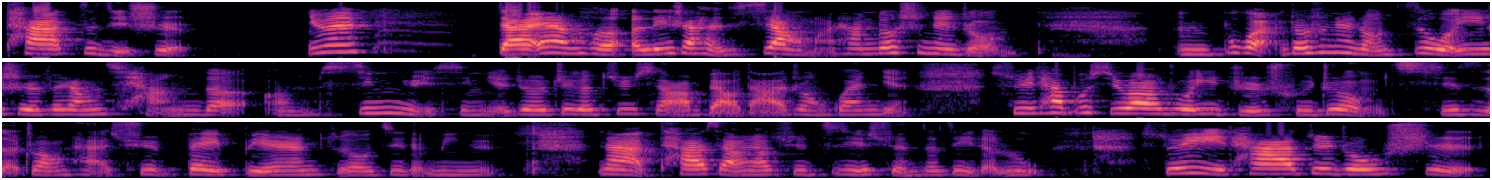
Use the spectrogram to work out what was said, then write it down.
他自己是，因为 Diane 和 Alicia 很像嘛，他们都是那种。嗯，不管都是那种自我意识非常强的，嗯，新女性，也就是这个剧想要表达的这种观点，所以她不希望说一直处于这种棋子的状态，去被别人左右自己的命运。那她想要去自己选择自己的路，所以她最终是，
